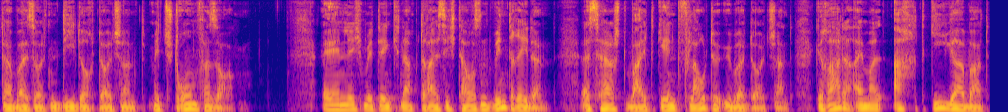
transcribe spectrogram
Dabei sollten die doch Deutschland mit Strom versorgen. Ähnlich mit den knapp 30.000 Windrädern. Es herrscht weitgehend Flaute über Deutschland. Gerade einmal 8 Gigawatt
